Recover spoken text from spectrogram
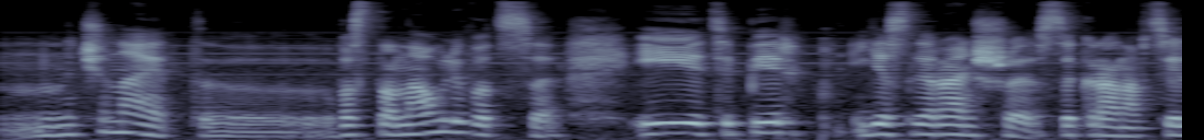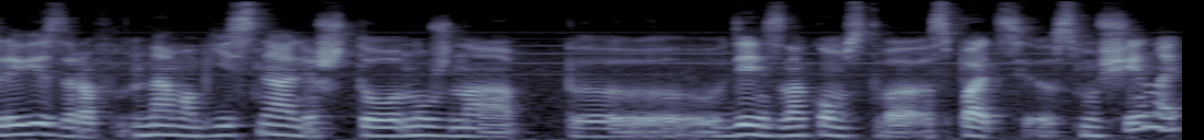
начинает э, восстанавливаться. И теперь, если раньше с экранов телевизоров нам объясняли, что нужно в день знакомства спать с мужчиной,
